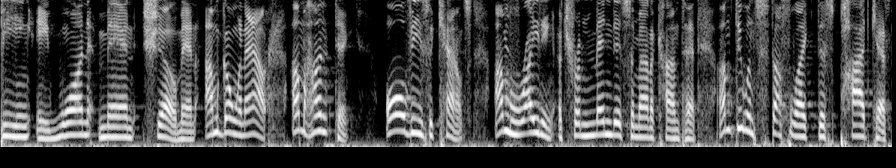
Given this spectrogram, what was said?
being a one man show. Man, I'm going out, I'm hunting all these accounts. I'm writing a tremendous amount of content. I'm doing stuff like this podcast.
